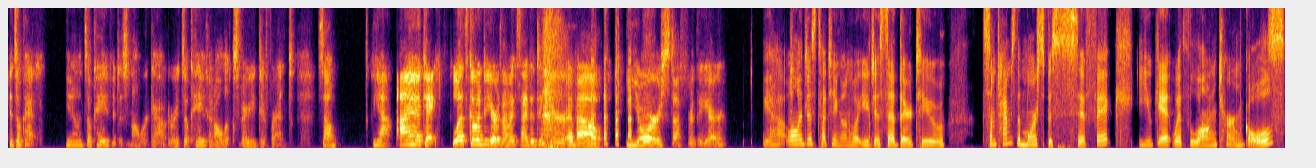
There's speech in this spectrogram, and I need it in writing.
it's okay. You know, it's okay if it doesn't all work out or it's okay if it all looks very different. So, yeah, I okay. Let's go into yours. I'm excited to hear about your stuff for the year. Yeah, well, and just touching on what you just said there too sometimes the more specific you get with long-term goals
